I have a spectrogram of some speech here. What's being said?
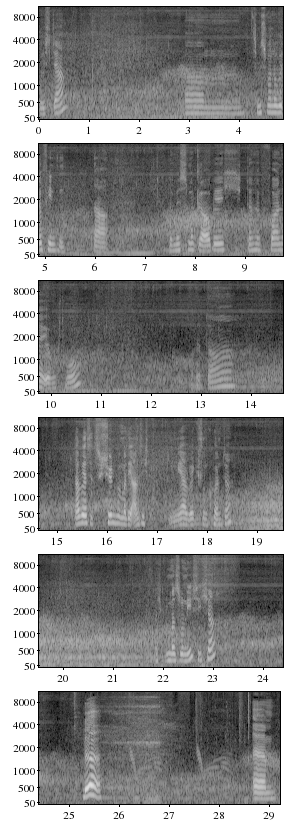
Wo ist der? Ähm, jetzt müssen wir nur wieder finden. Da. Da müssen wir, glaube ich, da vorne irgendwo. Oder da. Da wäre es jetzt schön, wenn man die Ansicht mehr wechseln könnte. Ich bin mir so nie sicher. Bäh. Ähm.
